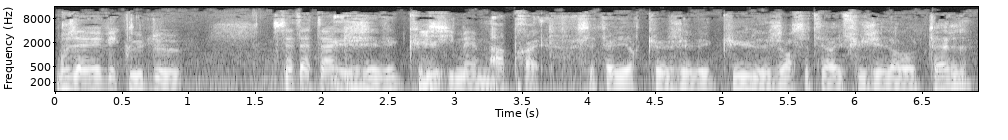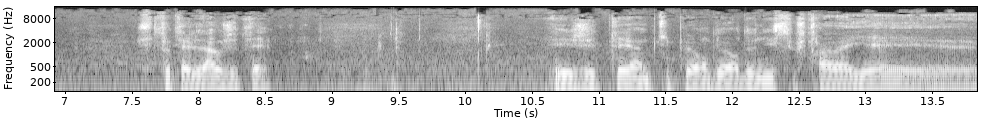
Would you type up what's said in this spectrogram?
Vous avez vécu de cette attaque J'ai vécu ici même. après. C'est-à-dire que j'ai vécu, les gens s'étaient réfugiés dans l'hôtel, cet hôtel-là où j'étais. Et j'étais un petit peu en dehors de Nice où je travaillais. euh,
